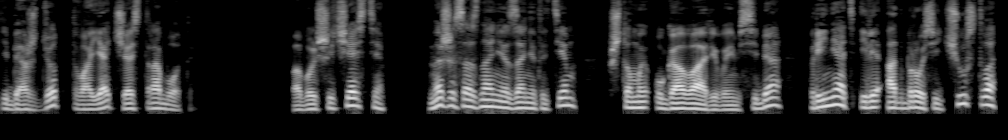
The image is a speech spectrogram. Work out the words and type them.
тебя ждет твоя часть работы. По большей части наше сознание занято тем, что мы уговариваем себя принять или отбросить чувства,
